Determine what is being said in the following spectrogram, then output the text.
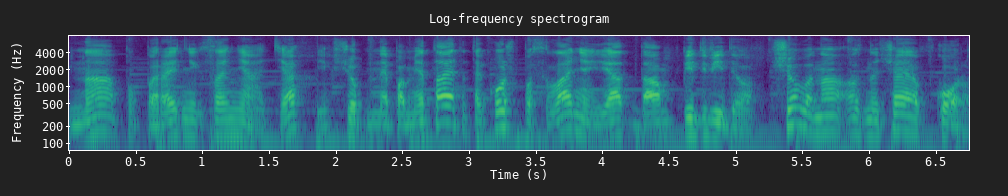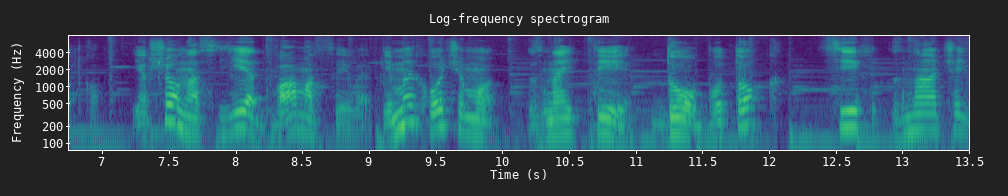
на попередніх заняттях. Якщо не пам'ятаєте, також посилання я дам під відео. Що вона означає вкоротко? Якщо у нас є два масиви, і ми хочемо знайти добуток. Цих значень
